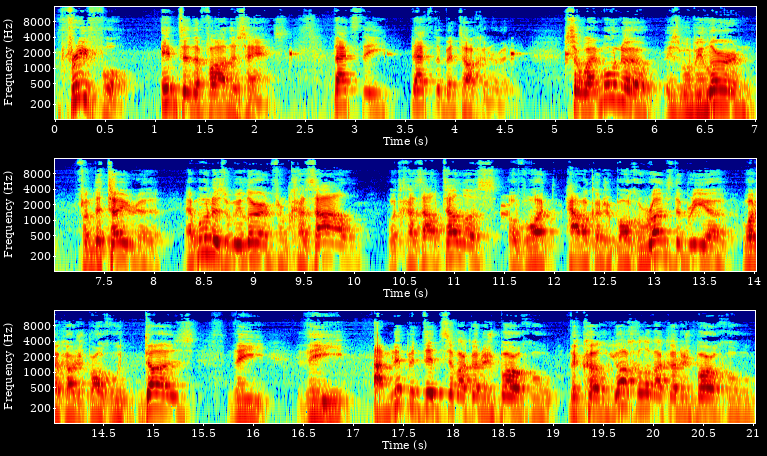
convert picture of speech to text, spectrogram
free fall into the Father's hands. That's the that's the betachin already. So emuna is what we learn from the Torah. Emuna is what we learn from Chazal. What Chazal tell us of what how Hakadosh Baruch Hu runs the bria, what Hakadosh Baruch Hu does, the the omnipotence of HaKadosh Baruch Hu, the Kol Yochel of HaKadosh Baruch Hu.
